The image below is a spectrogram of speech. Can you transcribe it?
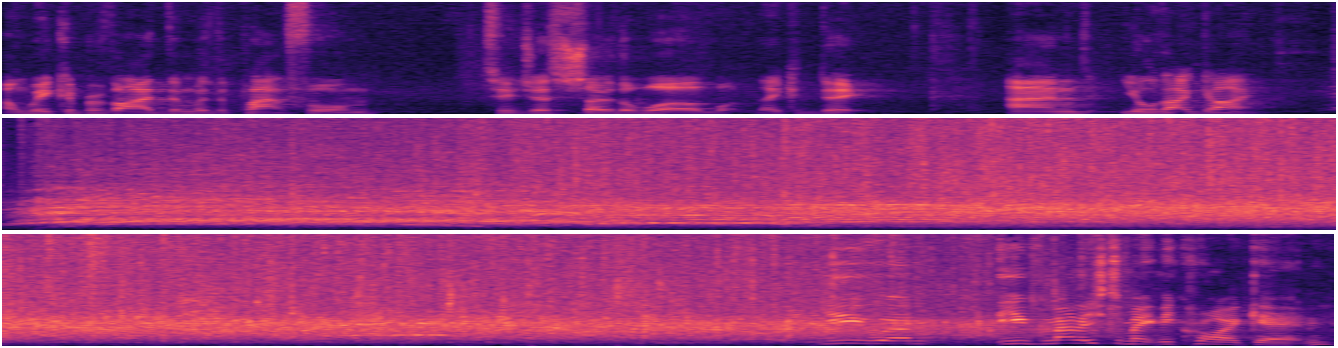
and we could provide them with the platform to just show the world what they can do. And you're that guy. Um, you've managed to make me cry again.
